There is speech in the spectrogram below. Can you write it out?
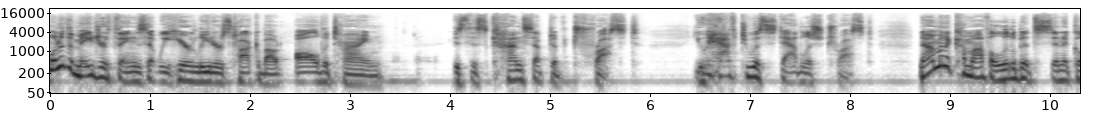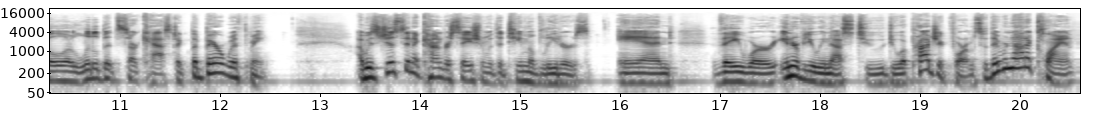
One of the major things that we hear leaders talk about all the time is this concept of trust. You have to establish trust. Now, I'm going to come off a little bit cynical or a little bit sarcastic, but bear with me. I was just in a conversation with a team of leaders and they were interviewing us to do a project for them. So they were not a client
